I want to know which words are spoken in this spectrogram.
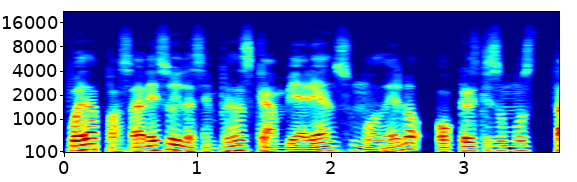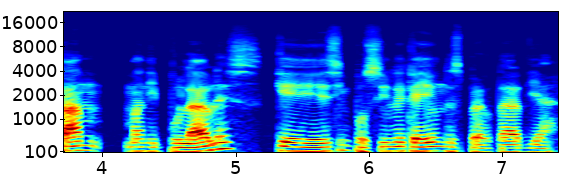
pueda pasar eso y las empresas cambiarían su modelo? ¿O crees que somos tan manipulables que es imposible que haya un despertar ya?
